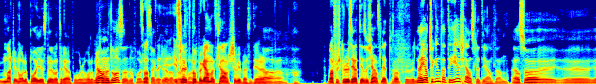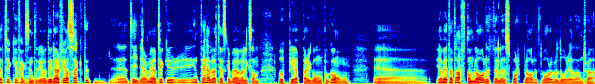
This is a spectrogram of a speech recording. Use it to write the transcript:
Martin håller på just nu att ta reda på vad du håller på Ja men då så, då får Så du säkert reda på i slutet på programmet kanske vi presenterar. Ja, ja. Varför skulle du säga att det är så känsligt? Vill... Nej jag tycker inte att det är känsligt egentligen. Alltså eh, jag tycker faktiskt inte det och det är därför jag har sagt det eh, tidigare. Men jag tycker inte heller att jag ska behöva liksom upprepa det gång på gång. Eh, jag vet att Aftonbladet eller Sportbladet var det väl då redan tror jag.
